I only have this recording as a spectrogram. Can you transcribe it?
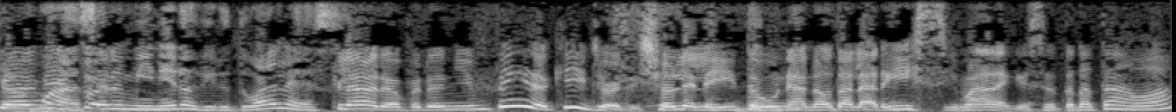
¿vamos a hacer mineros virtuales? Claro, pero ni en pedo aquí. Yo, yo le leí toda una nota larguísima de qué se trataba.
